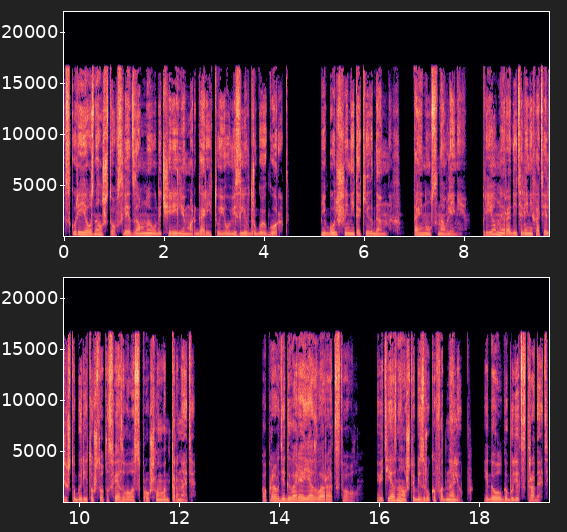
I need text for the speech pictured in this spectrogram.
Вскоре я узнал, что вслед за мной удочерили Маргариту и увезли в другой город. И больше никаких данных. Тайна усыновления. Приемные родители не хотели, чтобы Риту что-то связывало с прошлым в интернате. По правде говоря, я злорадствовал, ведь я знал, что Безруков однолюб и долго будет страдать.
